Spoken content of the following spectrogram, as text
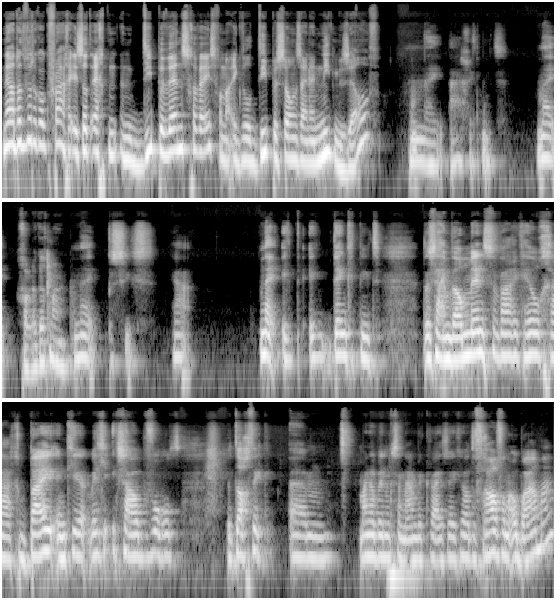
Nou, dat wil ik ook vragen. Is dat echt een, een diepe wens geweest? Van nou, ik wil die persoon zijn en niet mezelf? Nee, eigenlijk niet. Nee, Gelukkig maar. Nee, precies. Ja. Nee, ik, ik denk het niet. Er zijn wel mensen waar ik heel graag bij een keer. Weet je, ik zou bijvoorbeeld. Dacht ik. ehm, maar nou ben ik zijn naam weer kwijt. Weet je wel, de vrouw van Obama,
